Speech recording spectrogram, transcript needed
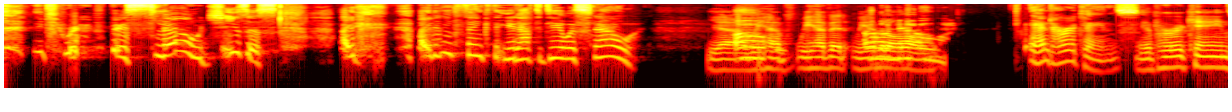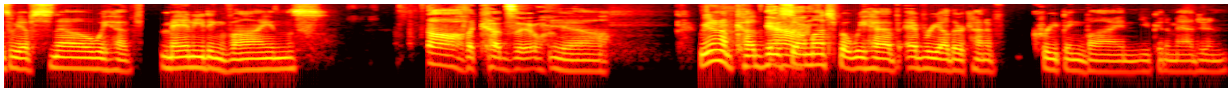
There's snow. Jesus, I I didn't think that you'd have to deal with snow. yeah, Oh. we have we have it we have oh it all. no! And hurricanes. We have hurricanes, we have snow, we have man-eating vines. Oh, the kudzu. Yeah, we don't have kudzu Yeah. so much, but we have every other kind of creeping vine you could imagine.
